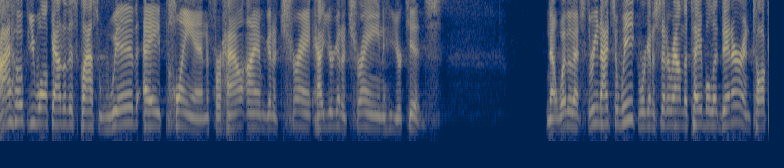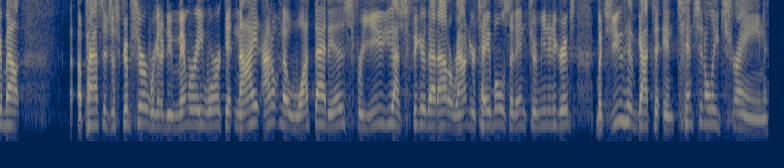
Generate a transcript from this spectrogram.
I hope you walk out of this class with a plan for how I am going to train, how you're going to train your kids. Now, whether that's three nights a week, we're going to sit around the table at dinner and talk about a passage of scripture. We're going to do memory work at night. I don't know what that is for you. You guys figure that out around your tables and in community groups, but you have got to intentionally train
